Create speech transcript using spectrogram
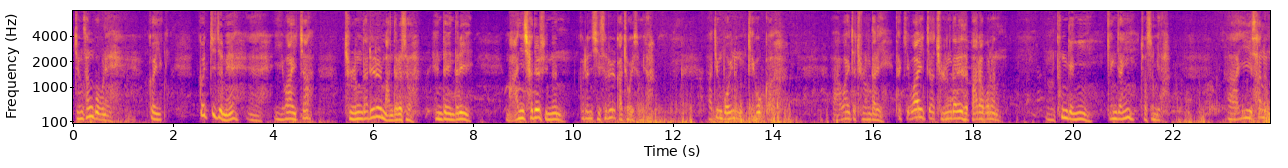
정상 부분에 거의 끝 지점에 에, 이 Y자 출렁다리를 만들어서 현대인들이 많이 찾을 수 있는 그런 시설을 갖추고 있습니다. 아, 지금 보이는 계곡과 아, Y자 출렁다리, 특히 Y자 출렁다리에서 바라보는 음, 풍경이 굉장히 좋습니다. 아, 이 산은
